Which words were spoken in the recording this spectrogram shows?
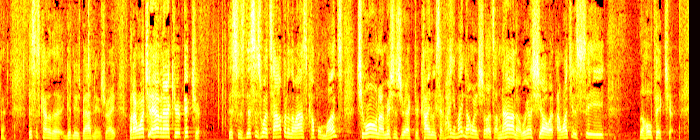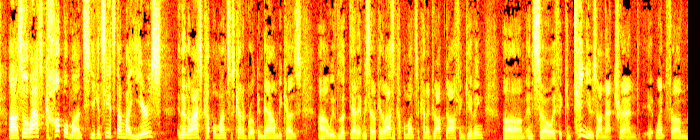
this is kind of the good news, bad news, right? But I want you to have an accurate picture. This is, this is what's happened in the last couple months. Chiron, our missions director, kindly said, well, you might not want to show that. I'm, no, no, we're going to show it. I want you to see the whole picture. Uh, so the last couple months, you can see it's done by years And then the last couple months is kind of broken down because uh, we've looked at it and we said, okay, the last couple months have kind of dropped off in giving. Um, and so if it continues on that trend, it went from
